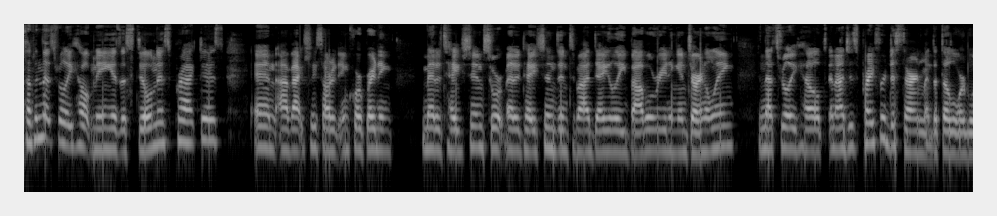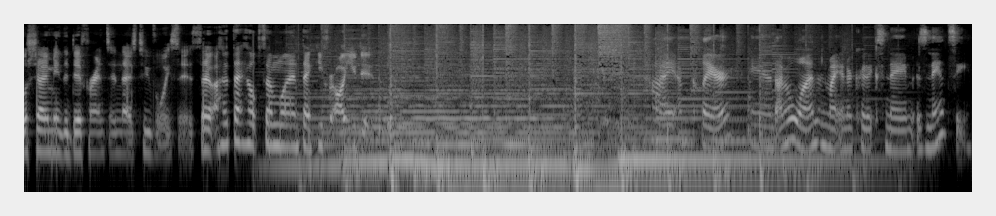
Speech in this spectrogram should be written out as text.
something that's really helped me is a stillness practice And I've actually started incorporating meditation, short meditations into my daily Bible reading and journaling. And that's really helped. And I just pray for discernment that the Lord will show me the difference in those two voices. So I hope that helps someone. Thank you for all you do. Hi, I'm Claire, and I'm a one, and my inner critic's name is Nancy.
